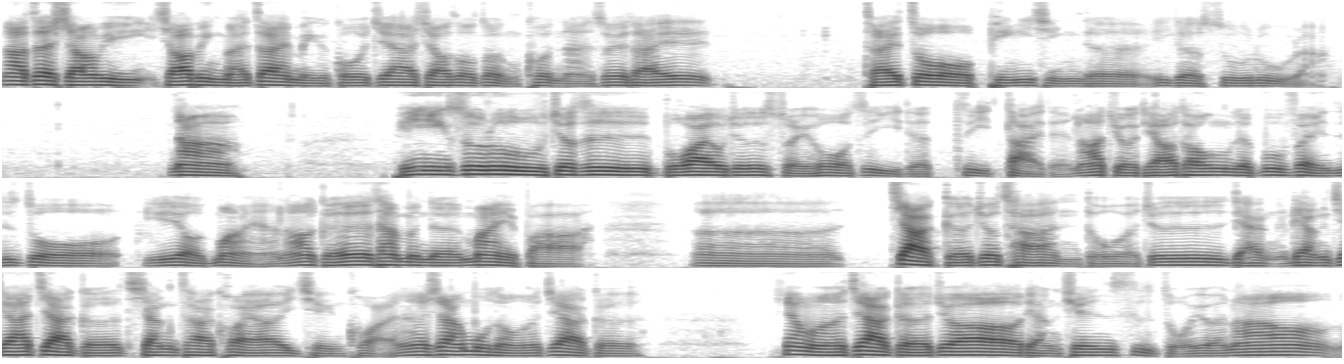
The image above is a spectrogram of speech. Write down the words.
那这小品小品牌在每个国家销售都很困难，所以才。才做平行的一个输入啦，那平行输入就是不外乎就是水货自己的自己带的，然后九条通的部分也是做也有卖啊，然后可是他们的卖法，呃，价格就差很多，就是两两家价格相差快要一千块，那橡木桶的价格，橡木的价格就要两千四左右，然后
